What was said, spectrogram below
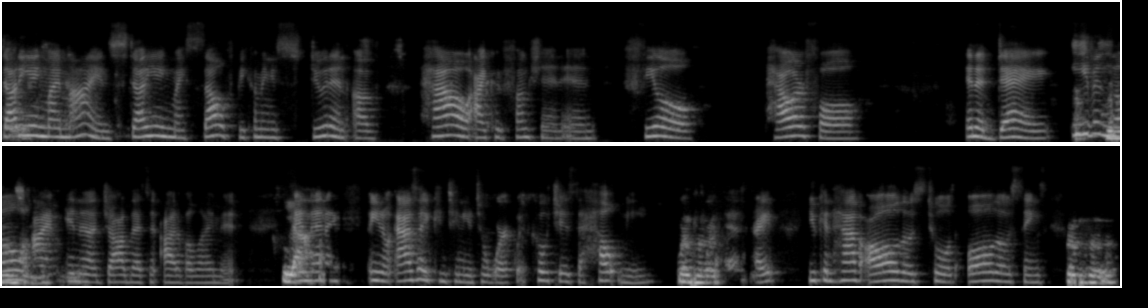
Studying my mind, studying myself, becoming a student of how I could function and feel powerful in a day, even though I'm in a job that's out of alignment. Yeah. And then, I, you know, as I continue to work with coaches to help me work Mhm. through this, right? You can have all those tools, all those things Mhm.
